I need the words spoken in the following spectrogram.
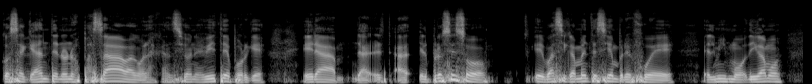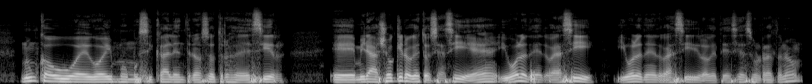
Cosa que antes no nos pasaba con las canciones, ¿viste? Porque era. El proceso eh, básicamente siempre fue el mismo. Digamos, nunca hubo egoísmo musical entre nosotros de decir, eh, mira, yo quiero que esto sea así, ¿eh? Y vos lo tenés que tocar así, y vos lo tenés que tocar así, lo que te decía hace un rato, ¿no?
